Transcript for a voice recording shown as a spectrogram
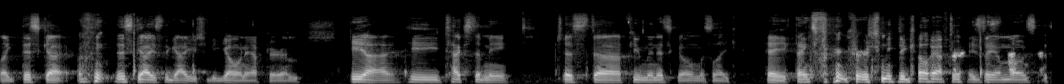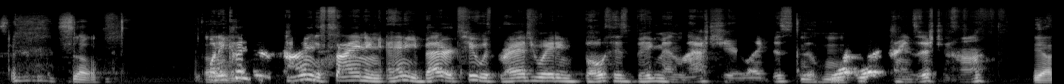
Like this guy, this guy's the guy you should be going after. And he uh, he texted me just a few minutes ago and was like, "Hey, thanks for encouraging me to go after Isaiah Moses." so when um, he couldn't have time to signing any better too, with graduating both his big men last year. Like this, mm-hmm. what, what a transition, huh? Yeah,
